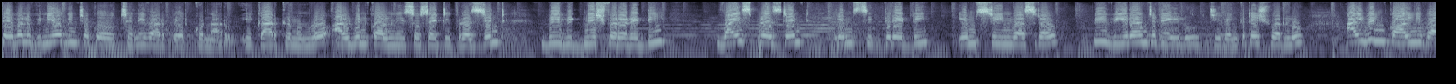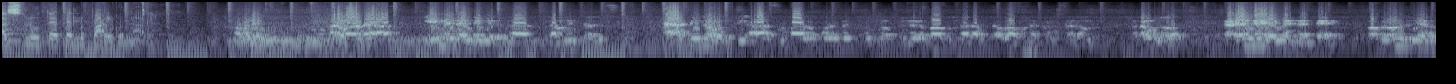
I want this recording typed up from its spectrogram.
సేవలు వినియోగించుకోవచ్చని వారు పేర్కొన్నారు. ఈ కార్యక్రమంలో Allwyn colony society president B Vighneswara Reddy vice president M Siddireddy M Srinivasarao P Veeranjaneyulu G Venkateswarlu Allwyn colony వాసులు తదితరులు పాల్గొన్నారు. తర్వాత ఏమైందంటే మీరు గమనించాలి. హ్యాపీగా ఉంది ఆస్తులు బాగా కూడబెట్టుకుంటున్నాం పిల్లలు బాగున్నారు అంతా బాగున్నటువంటి స్థలం స్థలంలో సడన్గా ఏమైందంటే ఒక రోజు నేను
